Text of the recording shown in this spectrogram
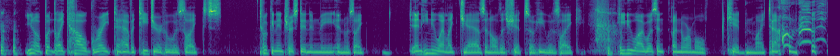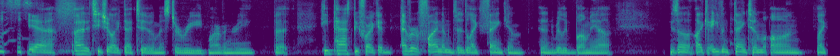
you know, but like how great to have a teacher who was like took an interest in, in me and was like, and he knew I liked jazz and all this shit, so he was like, he knew I wasn't a normal kid in my town. yeah, I had a teacher like that too, Mister Reed, Marvin Reed, but he passed before I could ever find him to like thank him, and it really bummed me out. He's uh, like I even thanked him on like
